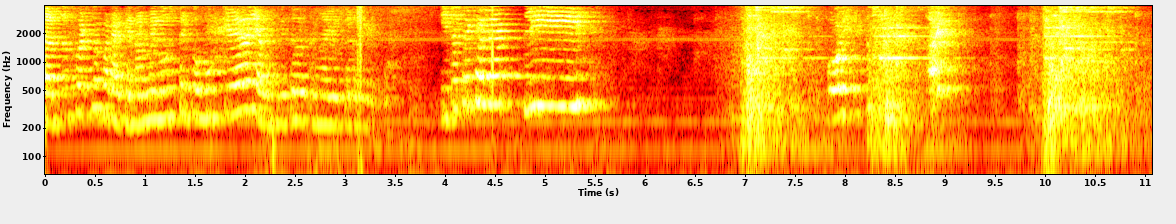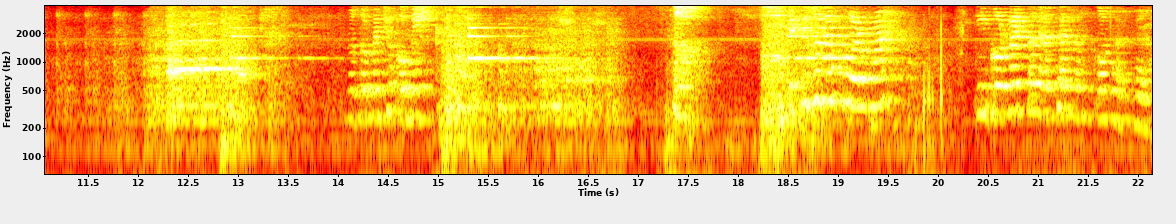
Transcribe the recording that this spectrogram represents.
Tanto esfuerzo para que no me guste cómo queda y a poquito que tenga yo que regresar. Quítate, Caleb, please. Uy. ¡Ay! No tomé chocomilk. Esta es una forma incorrecta de hacer las cosas, pero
